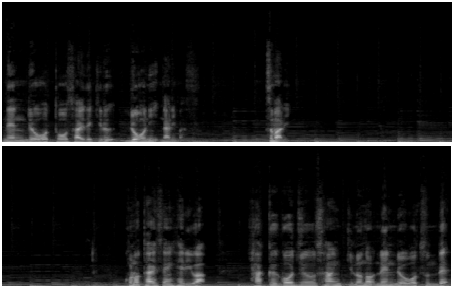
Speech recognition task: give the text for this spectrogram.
燃料を搭載できる量になります。つまり、この対戦ヘリは153キロの燃料を積んで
